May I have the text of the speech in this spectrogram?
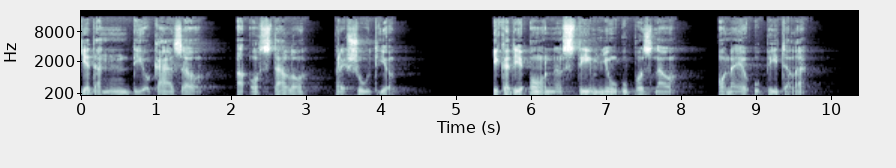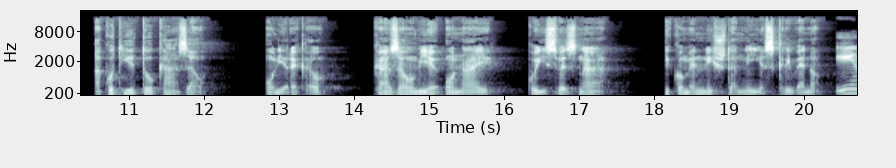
jedan dio kazao, a ostalo prešutio. I kad je on s tim nju upoznao, ona je upitala, a ko ti je to kazao? On je rekao, kazao mi je onaj koji sve zna i kome ništa nije skriveno. In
